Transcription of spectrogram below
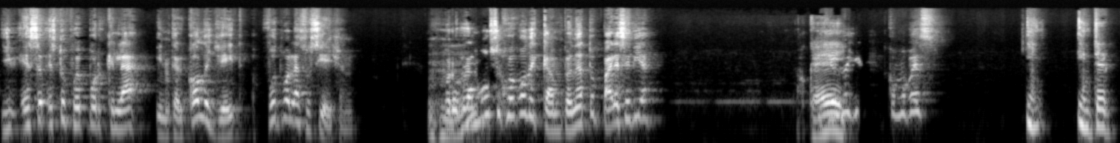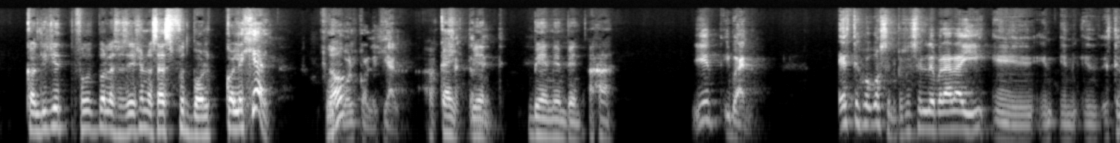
Y eso, esto fue porque la Intercollegiate Football Association programó su juego de campeonato para ese día. Ok. ¿Cómo ves? Intercollegiate Collegiate Football Association, o sea, es fútbol colegial. Fútbol colegial. Ok, bien, bien, bien, bien. Ajá. Y, bueno, este juego se empezó a celebrar ahí en, este,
